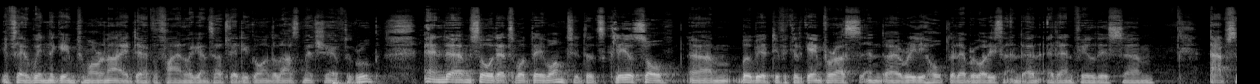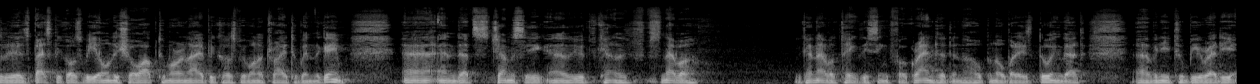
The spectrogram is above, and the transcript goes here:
if they win the game tomorrow night, they have the final against Atletico in the last match they have the group. And um, so that's what they wanted. That's clear. So um, will be a difficult game for us. And I really hope that everybody's and, and at Anfield is. Um, absolutely its best because we only show up tomorrow night because we want to try to win the game, uh, and that's Champions League. Uh, you kind of it's never we can never take these things for granted, and I hope nobody is doing that. Uh, we need to be ready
